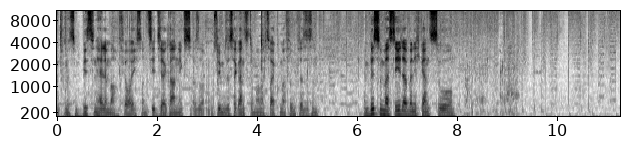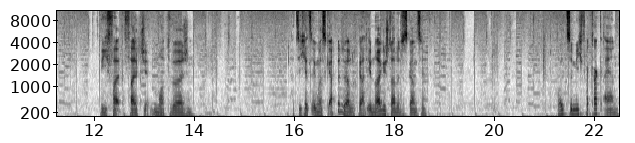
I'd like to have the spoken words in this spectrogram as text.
Trotzdem können wir es ein bisschen heller machen für euch, sonst seht ihr ja gar nichts. Also im Stream ist es ja ganz dumm, machen wir 2,5, das ist ein, ein bisschen was seht, aber nicht ganz so... Wie fa falsche Mod-Version. Hat sich jetzt irgendwas geupdatet? Wir haben doch gerade eben neu gestartet, das Ganze. Wolltest du mich verkackeiern?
